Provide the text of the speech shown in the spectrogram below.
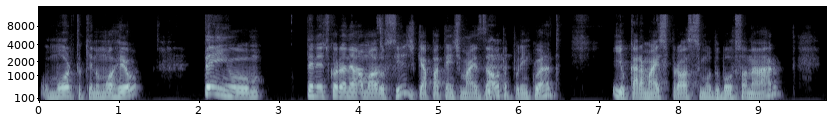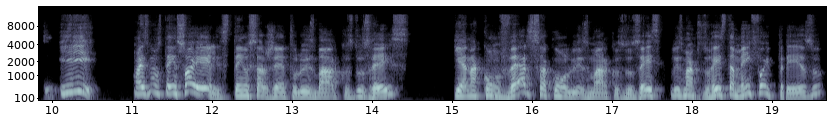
o morto que não morreu. Tem o Tenente Coronel Mauro Cid, que é a patente mais alta por enquanto, e o cara mais próximo do Bolsonaro. E mas não tem só eles, tem o sargento Luiz Marcos dos Reis, que é na conversa com o Luiz Marcos dos Reis. Luiz Marcos dos Reis também foi preso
